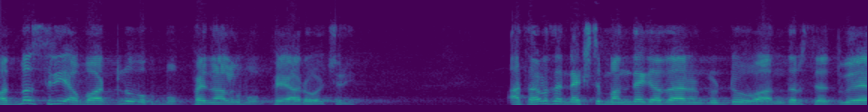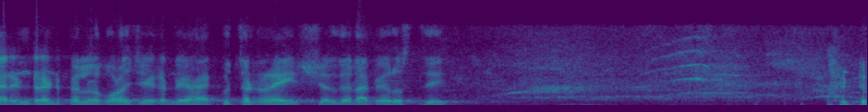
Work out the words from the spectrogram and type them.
పద్మశ్రీ అవార్డులు ఒక ముప్పై నాలుగు ముప్పై ఆరు వచ్చినాయి. ఆ తర్వాత నెక్స్ట్ మందే కదా అనుకుంటూ అందరూ సర్దుగా రెండు రెండు పిల్లలు గొడవ చేయకండి కూర్చోండి రే ఇష్యూగా నా పేరు వస్తుంది. అంటూ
